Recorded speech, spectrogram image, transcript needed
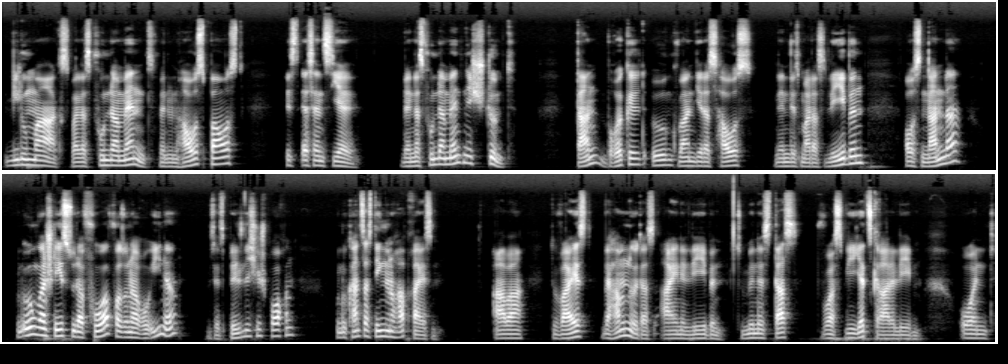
wie du magst, weil das Fundament, wenn du ein Haus baust, ist essentiell. Wenn das Fundament nicht stimmt, dann bröckelt irgendwann dir das Haus, nennen wir es mal das Leben, auseinander und irgendwann stehst du davor, vor so einer Ruine, ist jetzt bildlich gesprochen, und du kannst das Ding nur noch abreißen. Aber du weißt, wir haben nur das eine Leben, zumindest das, was wir jetzt gerade leben. Und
